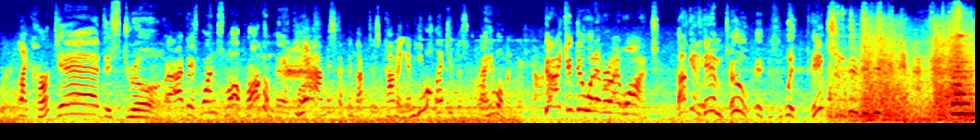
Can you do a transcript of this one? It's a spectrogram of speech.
word. Like hurt? Yeah, destroyed. Uh, there's one small problem there, Clark. Yeah, Mr. Conductor's coming, and he won't let you destroy. Uh, he won't let you. I can do whatever I want. I'll get him, too. With pitch.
